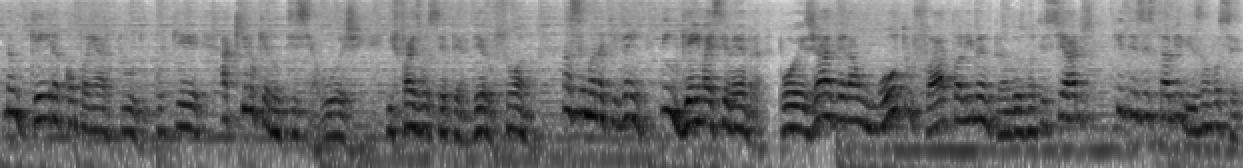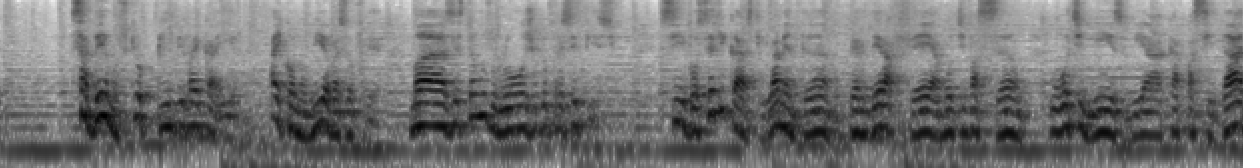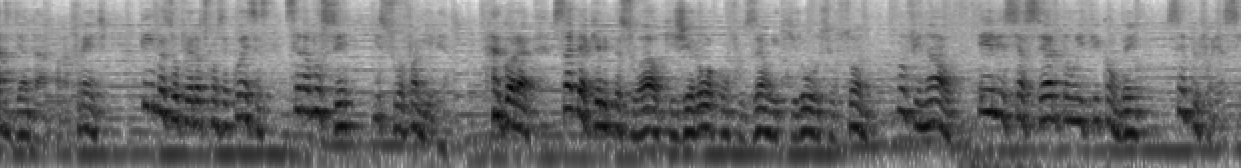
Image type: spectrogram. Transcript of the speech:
Não queira acompanhar tudo, porque aquilo que é notícia hoje e faz você perder o sono, na semana que vem ninguém mais se lembra, pois já haverá um outro fato alimentando os noticiários que desestabilizam você. Sabemos que o PIB vai cair, a economia vai sofrer, mas estamos longe do precipício. Se você ficar se lamentando, perder a fé, a motivação, o otimismo e a capacidade de andar para frente, quem vai sofrer as consequências será você e sua família. Agora, sabe aquele pessoal que gerou a confusão e tirou o seu sono? No final, eles se acertam e ficam bem. Sempre foi assim.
